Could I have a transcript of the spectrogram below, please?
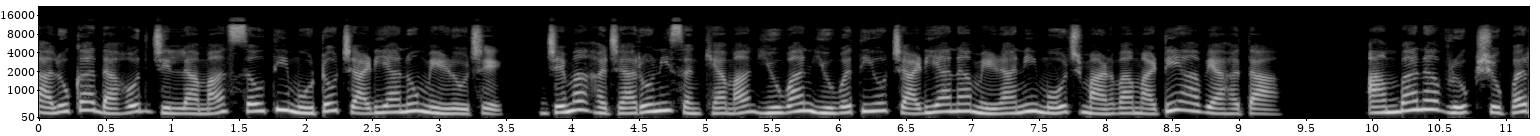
તાલુકા દાહોદ જિલ્લામાં સૌથી મોટો ચાડિયાનો મેળો છે, જેમાં હજારોની સંખ્યામાં યુવાન યુવતીઓ ચાડિયાના મેળાની મોજ માણવા માટે આવ્યા હતા. આંબાના વૃક્ષ ઉપર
